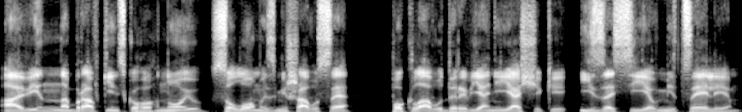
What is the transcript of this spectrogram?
А він набрав кінського гною, соломи змішав усе, поклав у дерев'яні ящики і засіяв міцелієм,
